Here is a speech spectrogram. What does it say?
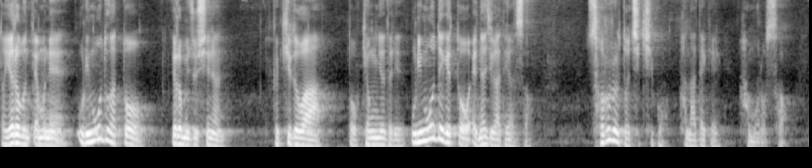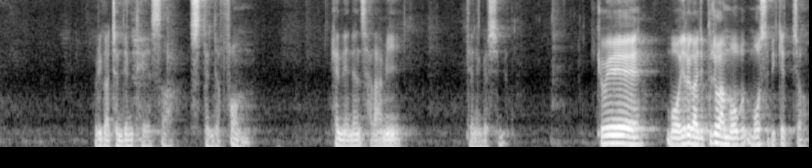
또 여러분 때문에 우리 모두가 또 여러분이 주시는 그 기도와 또 격려들이 우리 모두에게 또 에너지가 되어서 서로를 또 지키고 하나 되게 함으로써 우리가 전쟁터에서 스탠드 폼 해내는 사람이 되는 것입니다. 교회에 뭐 여러 가지 부족한 모습이 있겠죠.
